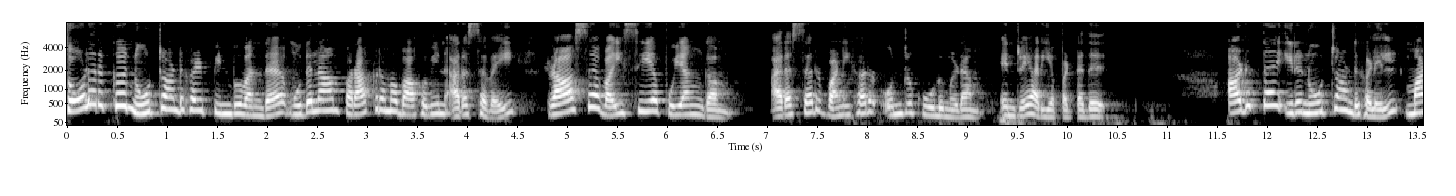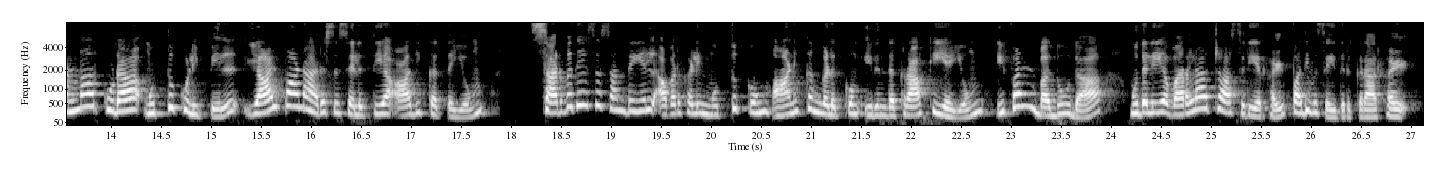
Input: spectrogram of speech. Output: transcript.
சோழருக்கு நூற்றாண்டுகள் பின்பு வந்த முதலாம் பராக்கிரமபாகுவின் அரசவை ராச வைசிய புயங்கம் அரசர் வணிகர் ஒன்று கூடுமிடம் என்றே அறியப்பட்டது. அடுத்த இரு நூற்றாண்டுகளில் மன்னார்குடா முத்துக்குளிப்பில் யாழ்ப்பாண அரசு செலுத்திய ஆதிக்கத்தையும் சர்வதேச சந்தையில் அவர்களின் முத்துக்கும் ஆணிக்கங்களுக்கும் இருந்த கிராக்கியையும் இஃபன் பதூதா முதலிய வரலாற்றாசிரியர்கள் பதிவு செய்திருக்கிறார்கள்.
